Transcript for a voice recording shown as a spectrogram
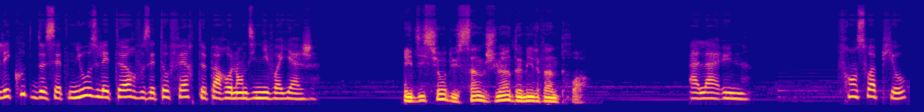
L'écoute de cette newsletter vous est offerte par Rolandini Voyage. Édition du 5 juin 2023. À la une. François Pio,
